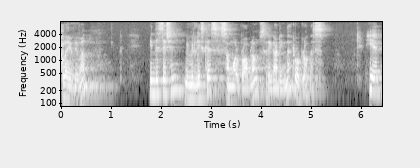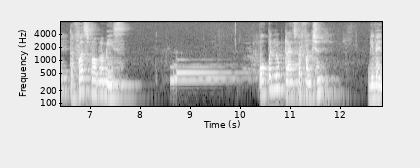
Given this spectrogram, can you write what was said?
Hello everyone. In this session we will discuss some more problems regarding the root locus. Here the first problem is open loop transfer function given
